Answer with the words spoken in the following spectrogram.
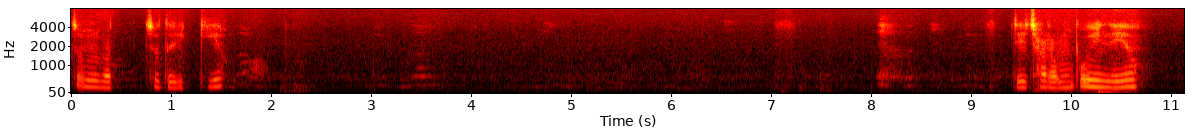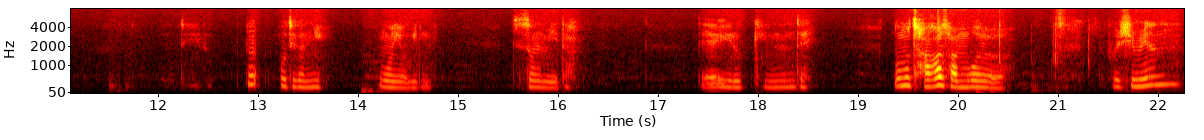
초점을 맞춰 드릴게요. 이제 잘 안 보이네요. 어? 어디 갔니? 어머 여기 있네. 죄송합니다. 네 이렇게 있는데 너무 작아서 안 보여요. 보시면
